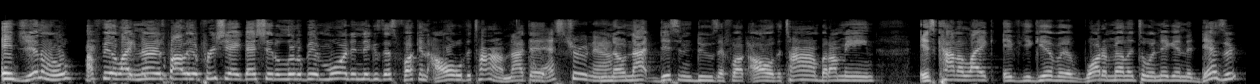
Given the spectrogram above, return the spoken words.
in general, I feel like nerds probably appreciate that shit a little bit more than niggas that's fucking all the time. Not that That's true now. You know, not dissing dudes that fuck all the time, but I mean, it's kind of like if you give a watermelon to a nigga in the desert,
